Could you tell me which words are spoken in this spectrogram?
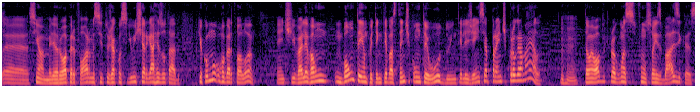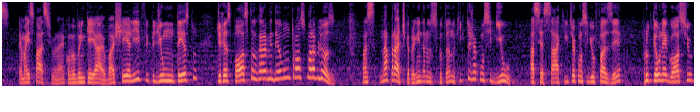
é, assim, ó, melhorou a performance e tu já conseguiu enxergar resultado? Porque como o Roberto falou a gente vai levar um, um bom tempo e tem que ter bastante conteúdo, inteligência para a gente programar ela. Uhum. Então é óbvio que para algumas funções básicas é mais fácil, né? Como eu brinquei, ah, eu baixei ali, pedi um texto de resposta, o cara me deu um troço maravilhoso. Mas na prática, para quem está nos escutando, o que, que tu já conseguiu acessar, o que, que tu já conseguiu fazer para o teu negócio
